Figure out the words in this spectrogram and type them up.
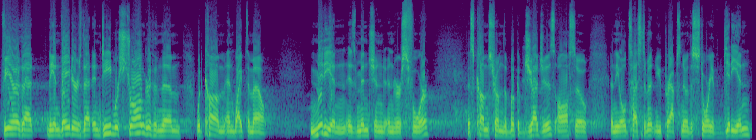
fear that the invaders that indeed were stronger than them would come and wipe them out. Midian is mentioned in verse 4. This comes from the book of Judges, also in the Old Testament. You perhaps know the story of Gideon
